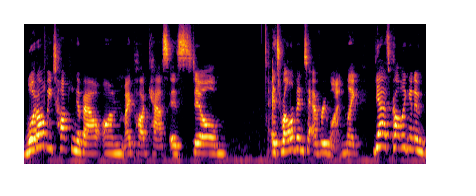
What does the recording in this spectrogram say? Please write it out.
what I'll be talking about on my podcast is still it's relevant to everyone. Like, yeah, it's probably going to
